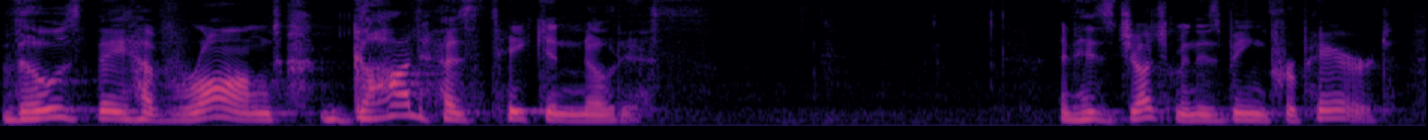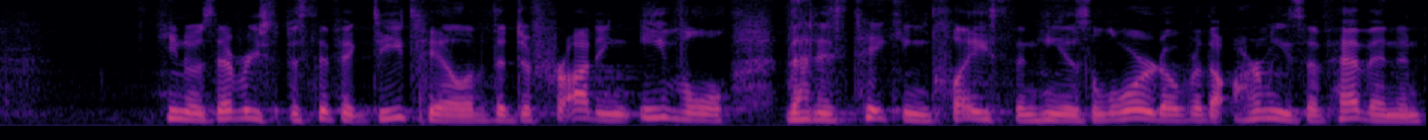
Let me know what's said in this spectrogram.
those they have wronged, God has taken notice and his judgment is being prepared. He knows every specific detail of the defrauding evil that is taking place, and he is Lord over the armies of heaven. And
